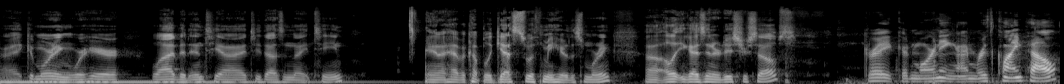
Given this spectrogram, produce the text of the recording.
right, good morning. We're here live at NTI 2019, and I have a couple of guests with me here this morning. Uh, I'll let you guys introduce yourselves. Great. Good morning. I'm Ruth Kleinpell,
